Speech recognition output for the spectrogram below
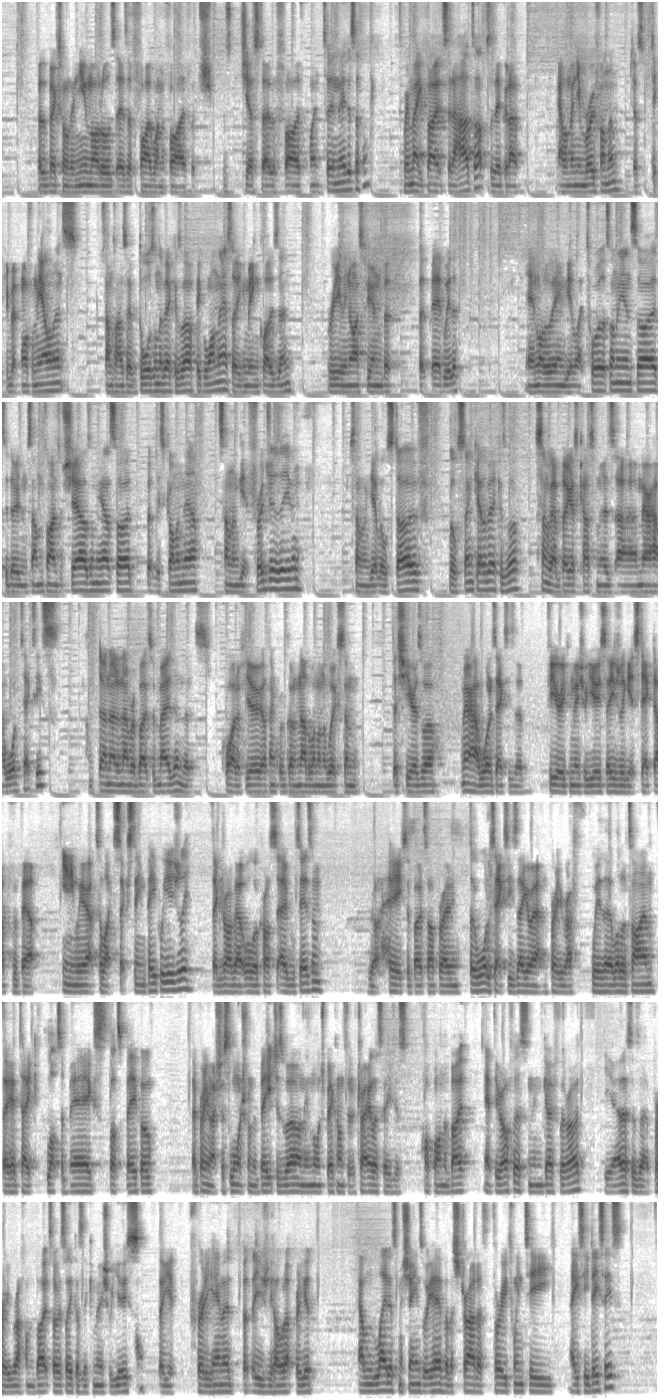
But the biggest one of the new models is a 515, which is just over 5.2 meters, I think. We make boats that are hardtop, so they've got an aluminium roof on them, just protect you a bit more from the elements. Sometimes they have doors on the back as well if people want that, so you can be enclosed in. Really nice if you're in a bit, bit bad weather. And a lot of them get like toilets on the inside, so do them sometimes with showers on the outside, but less common now. Some of them get fridges even. Some of them get a little stove, little sink out the back as well. Some of our biggest customers are Marahau water taxis. I don't know the number of boats we've made them, but it's quite a few. I think we've got another one on the works this year as well. Marahau water taxis are very commercial use. They usually get stacked up with about anywhere up to like 16 people usually. They drive out all across Abel Tasman. We've got heaps of boats operating. So the water taxis, they go out in pretty rough weather a lot of the time. They take lots of bags, lots of people. They pretty much just launch from the beach as well and then launch back onto the trailer. So you just hop on the boat at their office and then go for the ride. Yeah, this is uh, pretty rough on the boats, obviously, because they're commercial use. They get pretty hammered, but they usually hold up pretty good. Our latest machines we have are the Strata 320 ACDCs.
